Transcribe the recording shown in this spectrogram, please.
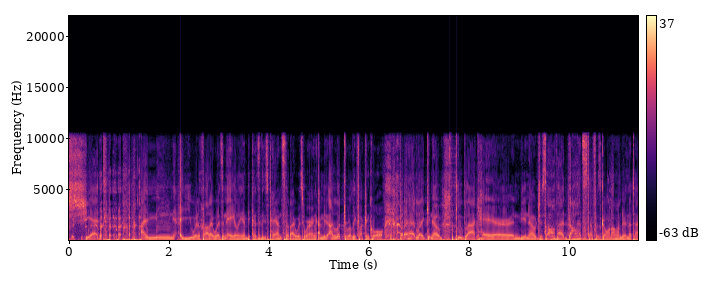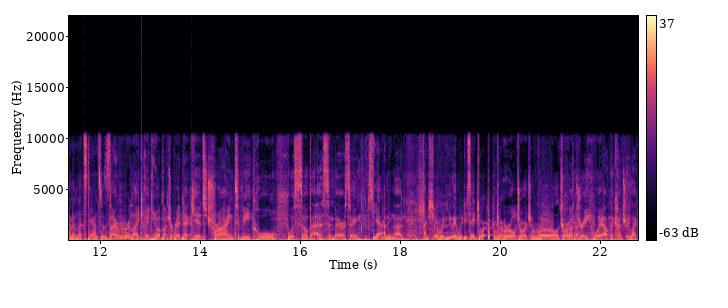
shit. I mean, you would have thought I was an alien because of these pants that I was wearing. I mean, I looked really fucking cool, but I had like you know blue black hair and you know just all that all that stuff was going on during that time. And Let's Dance was But I remember like you know a bunch of redneck kids trying to be cool was so bad. It's embarrassing. It's yeah. I mean, bad. I'm sure. Were you? Would you say Geor- Geor- rural Georgia, Rural Georgia. country, way out in the country. Like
